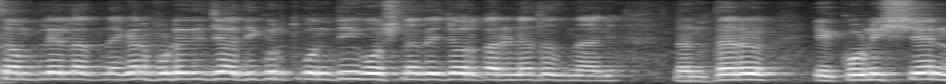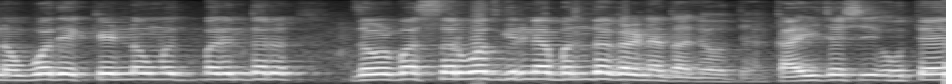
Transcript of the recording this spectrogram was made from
संपलेलाच नाही कारण पुढे त्याची अधिकृत कोणतीही घोषणा त्याच्यावर करण्यातच नाही. आली नंतर एकोणीसशे नव्वद एक्क्याण्णव पर्यंत जवळपास सर्वच गिरण्या बंद करण्यात आल्या होत्या. काही जशी होत्या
